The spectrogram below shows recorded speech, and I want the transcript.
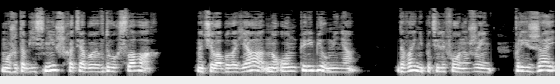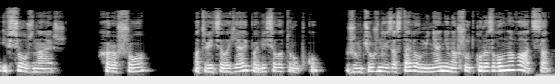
Может, объяснишь хотя бы в двух словах?» Начала была я, но он перебил меня. «Давай не по телефону, Жень. Приезжай и все узнаешь». «Хорошо», — ответила я и повесила трубку. Жемчужный заставил меня не на шутку разволноваться.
